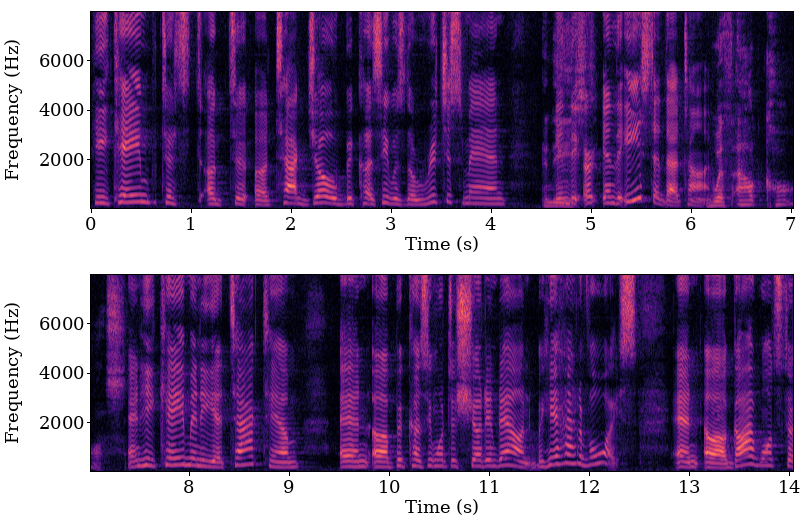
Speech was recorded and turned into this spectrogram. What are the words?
he came to uh, to attack Job because he was the richest man In the East. the in the East at that time. Without cause. And he came and he attacked him, and uh, because he wanted to shut him down, but he had a voice. And uh, God wants to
